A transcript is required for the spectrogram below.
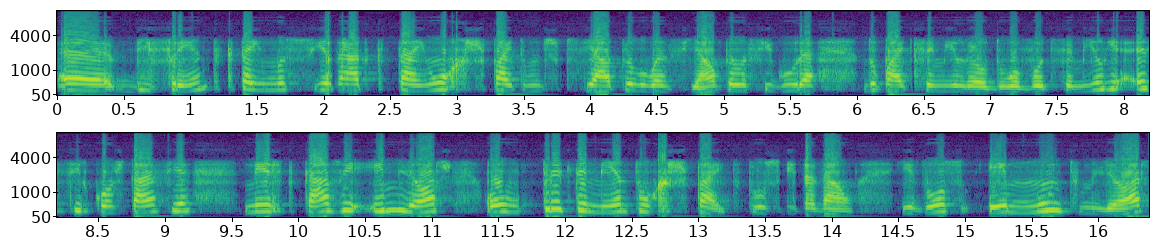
uh, diferente, que têm uma sociedade que tem um respeito muito especial pelo ancião, pela figura do pai de família ou do avô de família, a circunstância, neste caso, é, é melhor, ou o tratamento, o respeito pelo cidadão idoso é muito melhor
